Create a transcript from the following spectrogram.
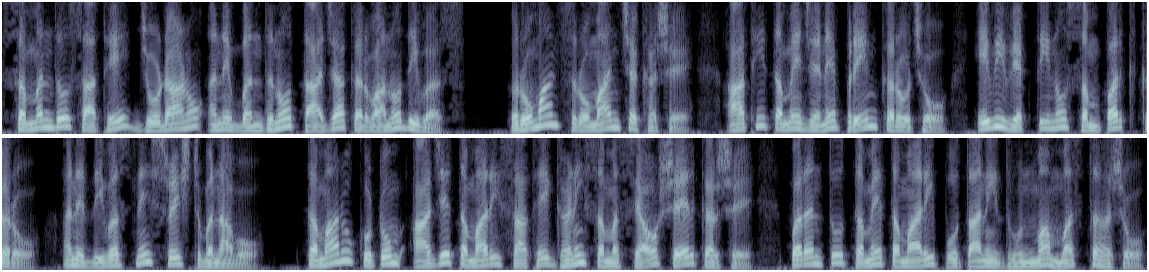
સંબંધો સાથે જોડાણો અને બંધનો તાજા કરવાનો દિવસ. રોમાન્સ રોમાંચક હશે. આથી તમે જેને પ્રેમ કરો છો, એવી વ્યક્તિનો સંપર્ક કરો અને દિવસને શ્રેષ્ઠ બનાવો. તમારું કુટુંબ આજે તમારી સાથે ઘણી સમસ્યાઓ શેર કરશે, પરંતુ તમે તમારી પોતાની ધૂનમાં મસ્ત હશો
